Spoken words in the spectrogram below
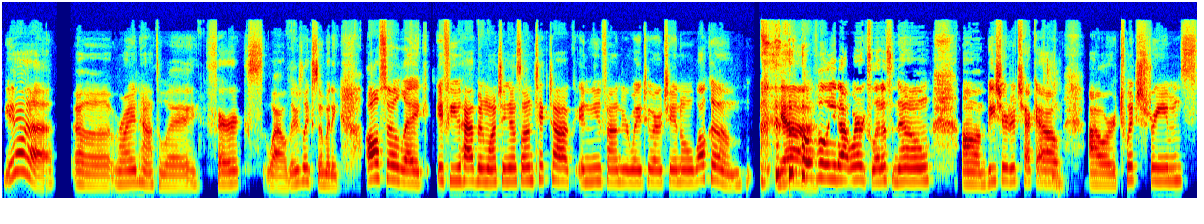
Yeah. Uh, Ryan Hathaway, Ferrix. Wow, there's like so many. Also, like if you have been watching us on TikTok and you found your way to our channel, welcome. Yeah. Hopefully that works. Let us know. Um, be sure to check out our Twitch streams.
